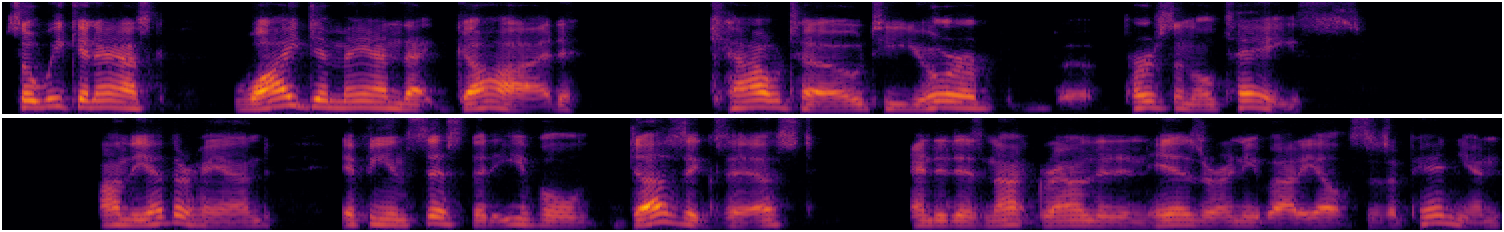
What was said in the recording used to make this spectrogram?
So we can ask, why demand that God kowtow to your uh, personal tastes? On the other hand, if he insists that evil does exist and it is not grounded in his or anybody else's opinion,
